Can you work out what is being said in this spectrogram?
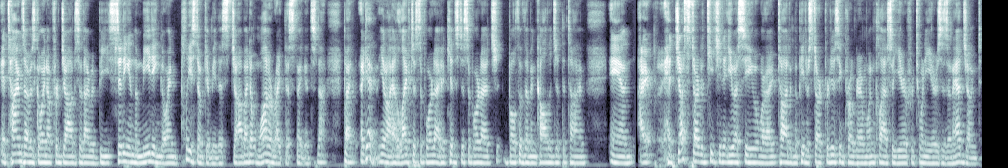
At times I was going up for jobs that I would be sitting in the meeting going, please don't give me this job. I don't want to write this thing. It's not, but again, you know, I had a life to support. I had kids to support. I had both of them in college at the time. And I had just started teaching at USC, where I taught in the Peter Stark producing program, one class a year for 20 years as an adjunct.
